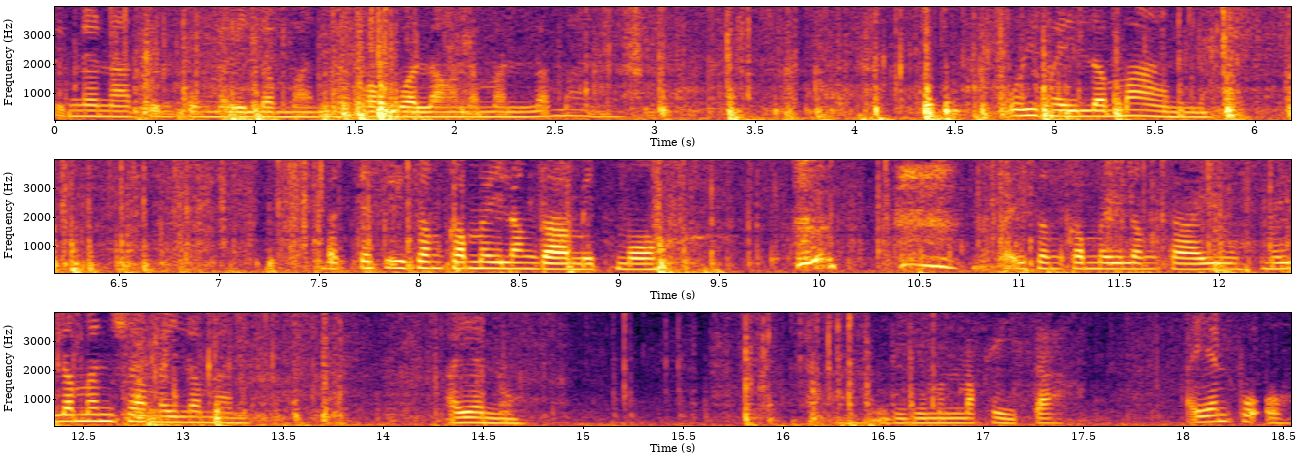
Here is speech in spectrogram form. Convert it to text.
Tingnan natin kung may laman, mukhang walang naman laman. Uy, may laman. Ba't kasi isang kamay lang gamit mo? Naka isang kamay lang tayo. May laman siya, may laman. Ayan oh. Hindi naman makita. Ayan po oh.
